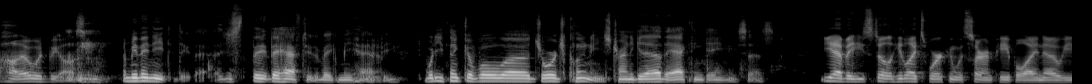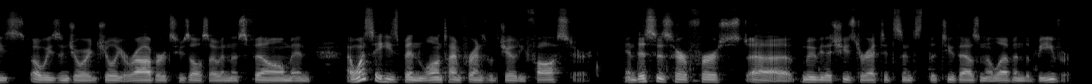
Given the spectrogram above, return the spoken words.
Oh, that would be awesome. I mean, they need to do that. I just they, they have to to make me happy. What do you think of old uh, George Clooney? He's trying to get out of the acting game. He says. Yeah, but he still he likes working with certain people. I know he's always enjoyed Julia Roberts, who's also in this film, and I want to say he's been longtime friends with Jodie Foster. And this is her first uh, movie that she's directed since the 2011 The Beaver,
